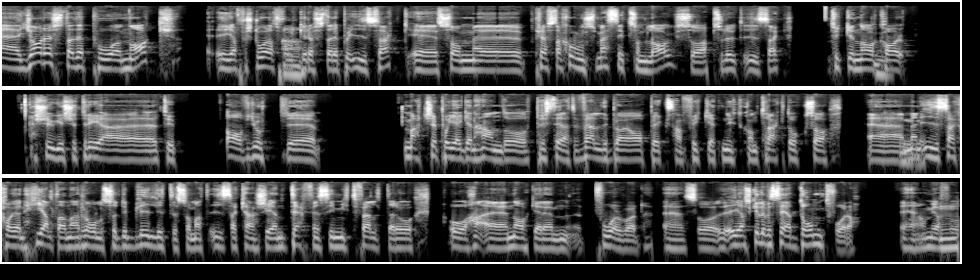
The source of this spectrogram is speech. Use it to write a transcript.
Eh, Jag röstade på NAK. Eh, Jag förstår att folk Ja. röstade på Isak. Eh, Som prestationsmässigt som lag, så absolut Isak. Tycker NAK Mm. har 2023 eh, typ avgjort matcher på egen hand och presterat väldigt bra i Apex. Han fick ett nytt kontrakt också. Eh, Men Isak har ju en helt annan roll, så det blir lite som att Isak kanske är en defensiv mittfältare och, och NAK är en forward. Så jag skulle väl säga de två då. Om jag Mm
